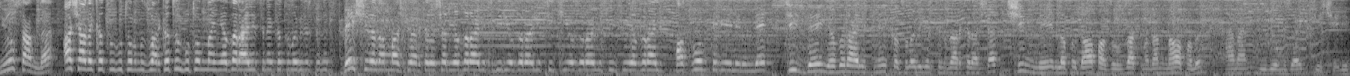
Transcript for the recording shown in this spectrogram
diyorsan da aşağıda katıl butonumuz var. Katıl butonundan yazar ailesine katılabilirsiniz. 5 liradan başlıyor arkadaşlar. Yazar ailesi 1, yazar ailesi 2, yazar ailesi 3, yazar ailesi patron seviyelerinde siz de yazar ailesine katılabilirsiniz arkadaşlar. Şimdi lafı daha fazla uzatmadan ne yapalım? Hemen videomuza geçelim.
